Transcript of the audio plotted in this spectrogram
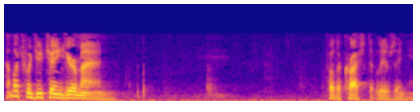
How much would you change your mind for the Christ that lives in you.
